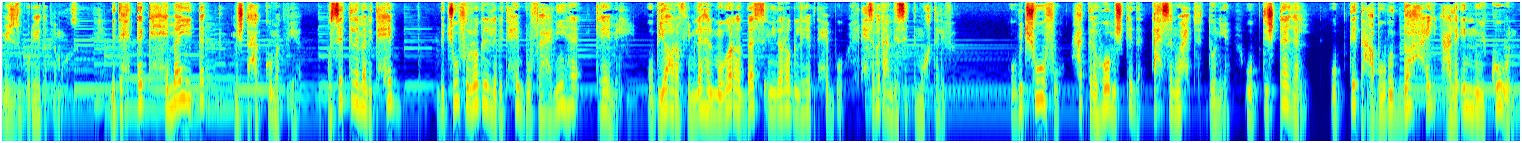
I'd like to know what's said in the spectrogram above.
مش ذكوريتك لمؤاخذة بتحتاج حمايتك مش تحكمك فيها والست لما بتحب بتشوف الراجل اللي بتحبه في عينيها كامل وبيعرف يملاها لمجرد بس إن ده الراجل اللي هي بتحبه الحسابات عند الست مختلفة وبتشوفه حتى لو هو مش كده أحسن واحد في الدنيا. وبتشتغل وبتتعب وبتضحي على إنه يكون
